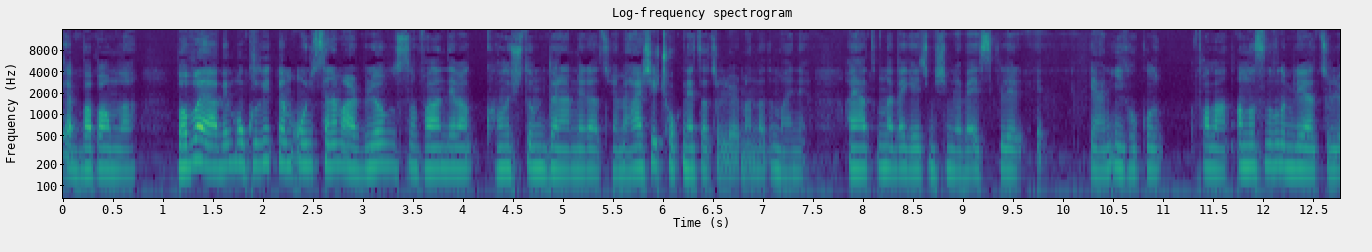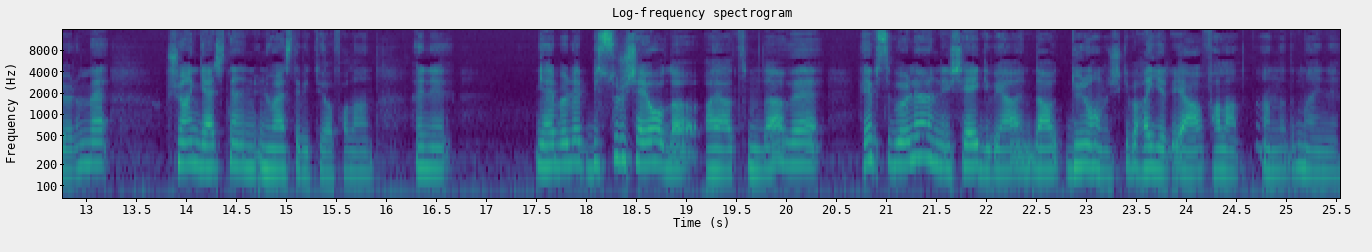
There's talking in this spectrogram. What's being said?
ya babamla. Baba ya benim okul bitmem 13 sene var biliyor musun falan diye ben konuştuğum dönemleri hatırlıyorum. her şeyi çok net hatırlıyorum anladın mı? Hani hayatımda ve geçmişimle ve eskiler yani ilkokul falan ana sınıfını bile hatırlıyorum ve şu an gerçekten üniversite bitiyor falan. Hani yani böyle bir sürü şey oldu hayatımda ve hepsi böyle hani şey gibi yani daha dün olmuş gibi hayır ya falan anladın mı hani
